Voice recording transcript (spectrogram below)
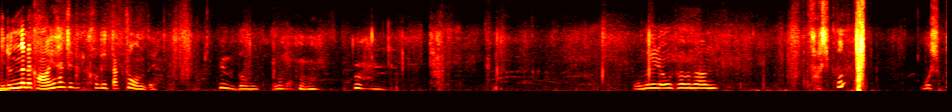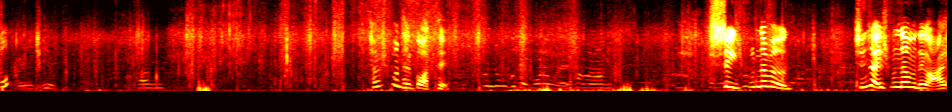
이런 날에 강아지 산책하기 딱 좋은데. 근데 너무 더워. 오늘 영상은 한, 40분? 50분? 아니, 한 30분 될 것 같아. 10분 정도 될 거라고 예상을 하는. 진짜 20분 되면 진짜 20분 되면 내가 아이,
